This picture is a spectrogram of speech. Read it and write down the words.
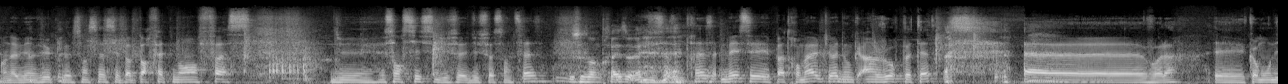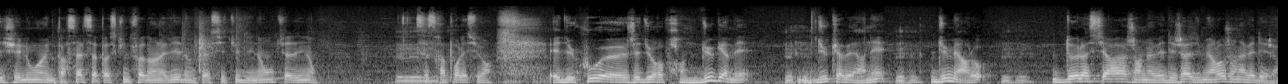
on a bien vu que le 116 c'est pas parfaitement en face du 106 du, du 76 Du 73, ouais. du 73, mais c'est pas trop mal, tu vois, donc un jour peut-être. Euh, voilà. Et comme on dit chez nous, hein, une parcelle ça passe qu'une fois dans la vie, donc euh, si tu dis non, tu as dit non. Ce sera pour les suivants. Et du coup, euh, j'ai dû reprendre du gamay, du cabernet, du merlot, de la syrah j'en avais déjà, du merlot j'en avais déjà.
